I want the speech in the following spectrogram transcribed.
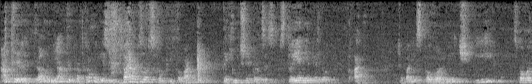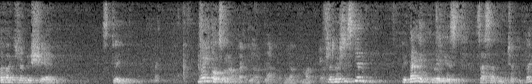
antyelektronu i antyprotonu jest już bardzo skomplikowanym technicznie procesem. Sklejenie tego w atom. Trzeba je spowolnić i spowodować, żeby się skleiły. No i po co nam taki antyatom i antymateria? Przede wszystkim pytanie, które jest zasadnicze tutaj,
